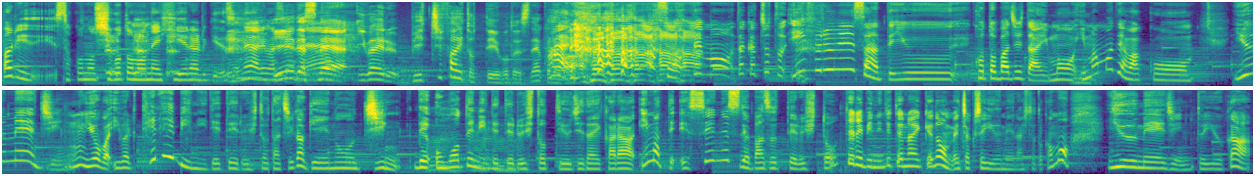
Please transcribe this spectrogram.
ぱりそこの仕事のねヒエラルキーですよね。ありますよね。いいですね。いわゆるビッチファイトっていうことですねこれは、そう。でもだからちょっとインフルエンサーっていう言葉自体も今まではこう有名人要はいわゆるテレビに出てる人たちが芸能人でうん表に出てる人っていう時代から今って SNS でバズってる人テレビに出てないけどめちゃくちゃ有名な人とかも有名人というか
